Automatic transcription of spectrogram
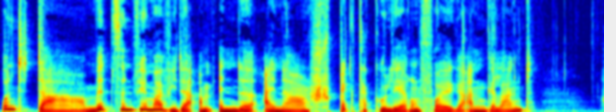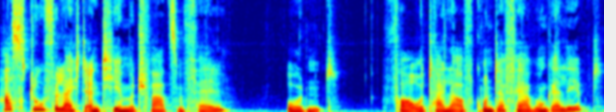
Und damit sind wir mal wieder am Ende einer spektakulären Folge angelangt. Hast du vielleicht ein Tier mit schwarzem Fell und Vorurteile aufgrund der Färbung erlebt?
